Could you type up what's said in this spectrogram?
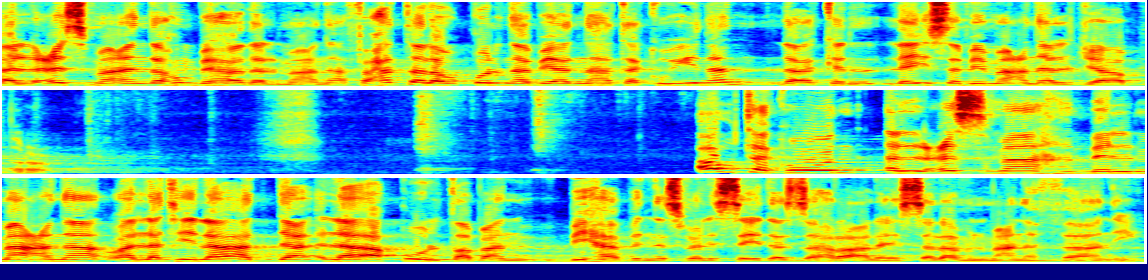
العصمة عندهم بهذا المعنى فحتى لو قلنا بأنها تكوينا لكن ليس بمعنى الجبر. أو تكون العصمة بالمعنى التي لا لا أقول طبعا بها بالنسبة للسيدة الزهراء عليه السلام المعنى الثاني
